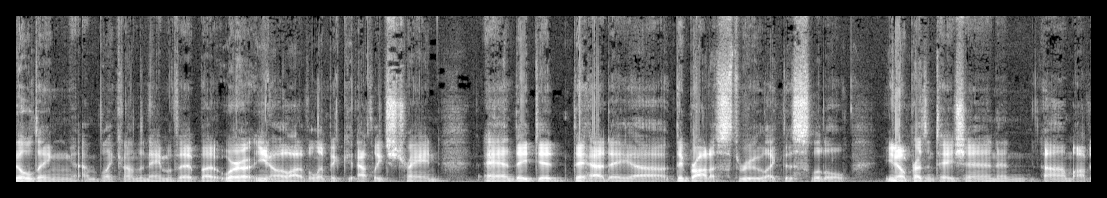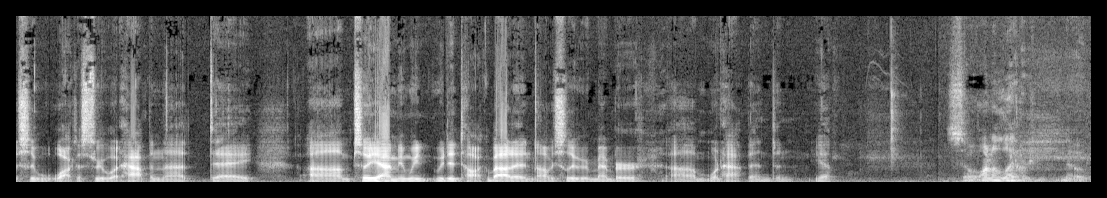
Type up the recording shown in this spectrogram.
building. I'm blanking on the name of it, but where you know a lot of Olympic athletes train, and they did. They had a. Uh, they brought us through like this little you know presentation, and um, obviously walked us through what happened that day. Um, so yeah, I mean, we we did talk about it, and obviously we remember um, what happened, and yeah. So on a lighter note,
